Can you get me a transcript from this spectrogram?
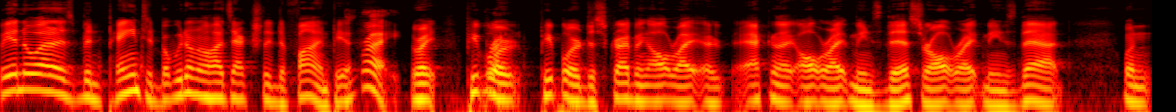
We know how it has been painted, but we don't know how it's actually defined. Right. right. People Right. are people are describing alt right, uh, acting like alt right means this or alt right means that, when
